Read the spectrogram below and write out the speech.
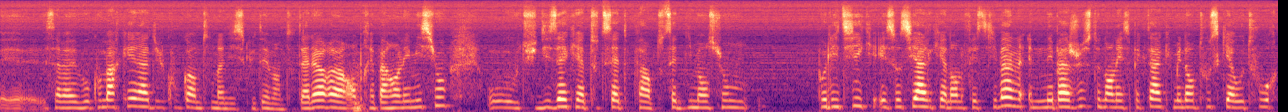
euh, ça m'avait beaucoup marqué là du coup quand on a discuté ben, tout à l'heure en mm. préparant l'émission où tu disais qu'il y a toute cette, toute cette dimension politique et sociale qu'il y a dans le festival n'est pas juste dans les spectacles mais dans tout ce qu'il y a autour.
